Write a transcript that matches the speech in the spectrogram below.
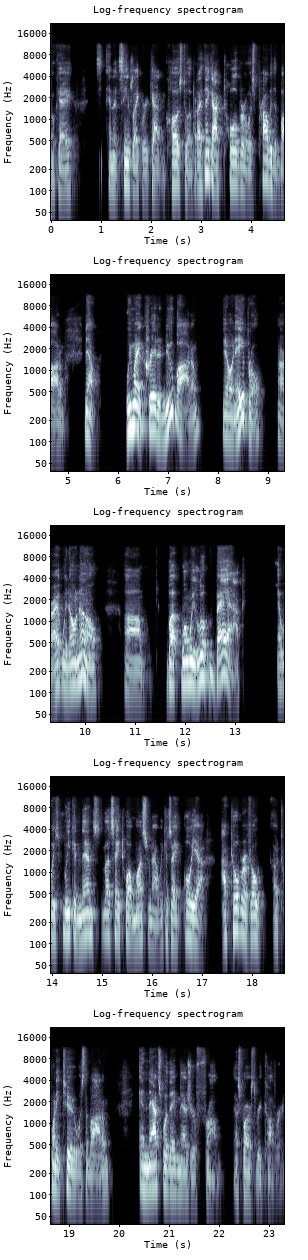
Okay. And it seems like we're getting close to it, but I think October was probably the bottom. Now, we might create a new bottom, you know, in April. All right. We don't know. Um, but when we look back and we, we can then, let's say 12 months from now, we can say, oh, yeah, October of uh, 22 was the bottom. And that's where they measure from as far as the recovery.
